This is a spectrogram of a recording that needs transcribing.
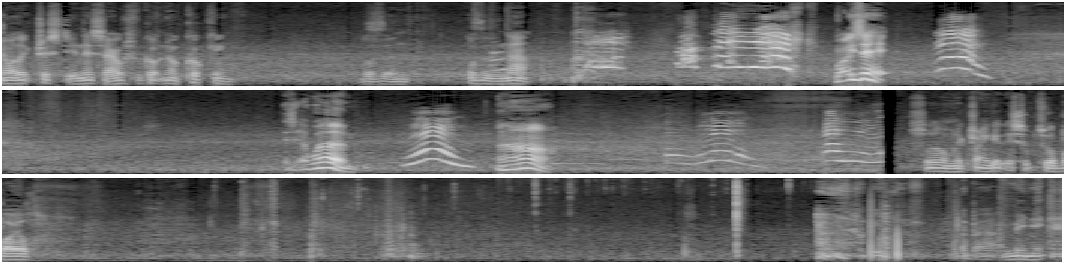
No electricity in this house, we've got no cooking. Other than, other than that. What is it? Is it a worm? Ah. So I'm going to try and get this up to a boil. About a minute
